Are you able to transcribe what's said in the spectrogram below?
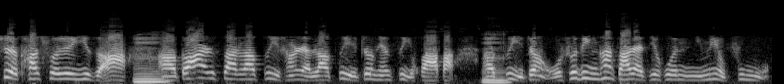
是他说这意思啊，嗯啊，都二十三了，自己成人了，自己挣钱自己花吧，啊，嗯自己挣。我说的，你看咱俩结婚，你没有父母，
